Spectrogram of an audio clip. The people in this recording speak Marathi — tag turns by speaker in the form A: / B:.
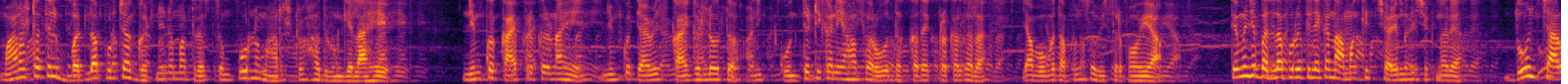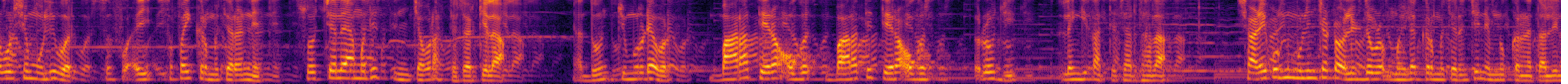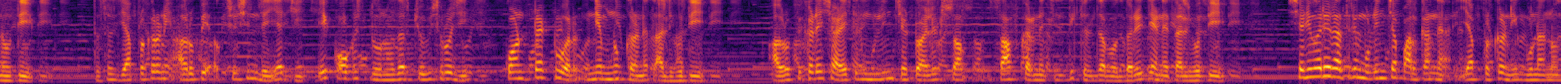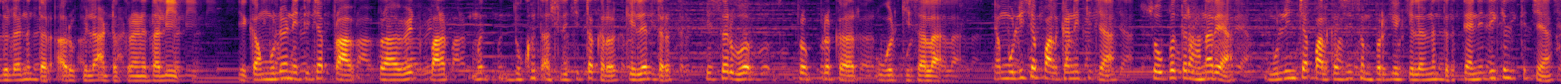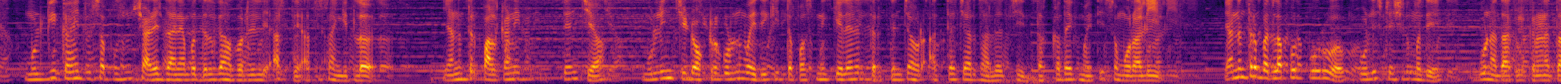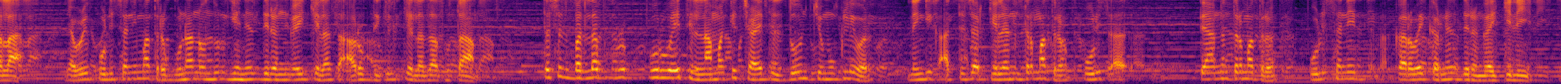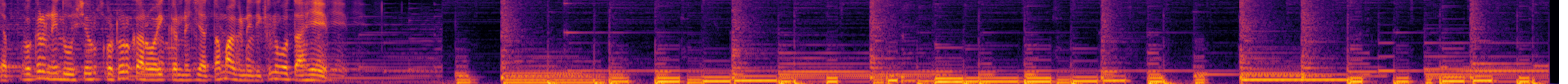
A: महाराष्ट्रातील बदलापूरच्या घटनेनं मात्र संपूर्ण महाराष्ट्र हादरून गेला आहे. नेमकं काय प्रकरण आहे? नेमकं त्यावेळेस काय घडलं होतं? आणि कोणत्या ठिकाणी हा सर्व धक्कादायक प्रकार झाला? याबाबत आपण सविस्तर पाहूया. ते म्हणजे बदलापूर येथील एका नामांकित शाळेमध्ये शिकणाऱ्या दोन चार वर्ष मुलीवर सफाई सफाई कर्मचाऱ्यांनी शौचालयामध्येच त्यांच्यावर अत्याचार केला. या दोन चिमुरड्यावर बारा तेरा ऑगस्ट बारा ते तेरा ऑगस्ट रोजी लैंगिक अत्याचार झाला. शाळेकडून मुलींच्या टॉयलेटजवळ महिला कर्मचाऱ्यांची नेमणूक करण्यात आली नव्हती. तसंच या प्रकरणी आरोपी अक्षय शिंदे याची एक ऑगस्ट दोन हजार चोवीस रोजी कॉन्ट्रॅक्टवर नेमणूक करण्यात आली होती. आरोपीकडे शाळेतील मुलींचे टॉयलेट साफ साफ करण्याची देखील जबाबदारी देण्यात आली होती. शनिवारी रात्री मुलींच्या पालकांना या प्रकरणी गुन्हा नोंदवल्यानंतर आरोपीला अटक करण्यात आली. एका मुलाने तिच्या प्रा प्रायव्हेट पार्ट दुखत असल्याची तक्रार केल्यानंतर हे सर्व प्र प्रकार उघडकीस आला. या मुलीच्या पालकांनी तिच्या सोबत राहणाऱ्या मुलींच्या पालकाशी संपर्क केल्यानंतर त्यांनी देखील तिच्या मुलगी काही दिवसापासून शाळेत जाण्याबद्दल घाबरलेली असते असं सांगितलं. यानंतर पालकांनी त्यांच्या मुलींची डॉक्टरकडून वैद्यकीय तपासणी केल्यानंतर त्यांच्यावर अत्याचार झाल्याची धक्कादायक माहिती समोर आली. यानंतर बदलापूर पूर्व पोलीस स्टेशनमध्ये गुन्हा दाखल करण्यात आला. यावेळी पोलिसांनी मात्र गुन्हा नोंदवून घेण्यास दिरंगाई केल्याचा आरोप देखील केला जात होता. तसेच बदलापूर पूर्व येथील नामांकित शाळेतील दोन चिमुकलीवर लैंगिक अत्याचार केल्यानंतर मात्र पोलीस त्यानंतर मात्र पोलिसांनी कारवाई करण्यास दिरंगाई केली. या प्रकरणी दोषीवर कठोर कारवाई करण्याची आता मागणी देखील होत आहे.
